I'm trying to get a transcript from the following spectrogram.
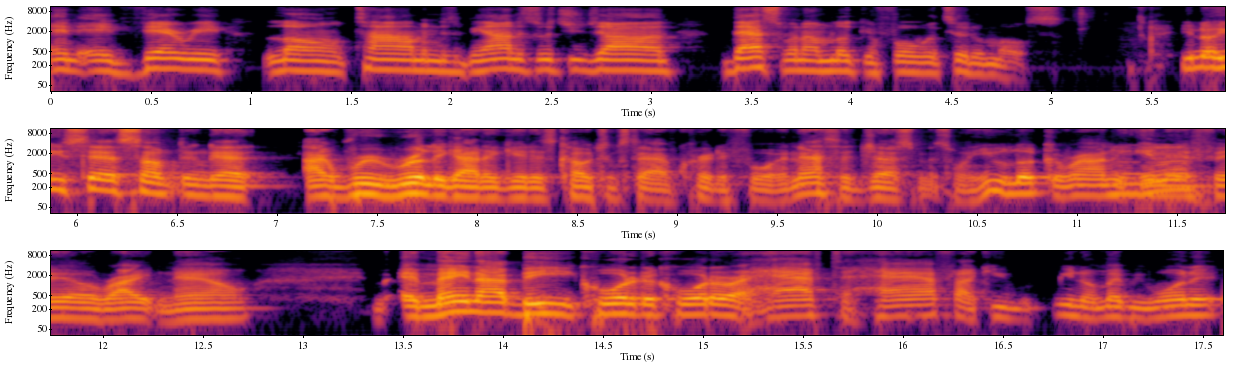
in a very long time. And to be honest with you, John, that's what I'm looking forward to the most. You know, you said something that I we really got to get his coaching staff credit for, and that's adjustments. When you look around mm-hmm. the NFL right now, it may not be quarter to quarter or half to half like you you know maybe want it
